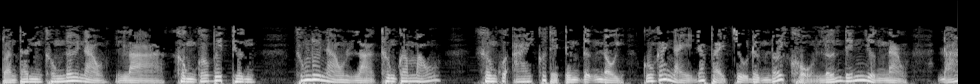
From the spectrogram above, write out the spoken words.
toàn thân không nơi nào là không có vết thương, không nơi nào là không có máu. Không có ai có thể tưởng tượng nổi cô gái này đã phải chịu đựng nỗi khổ lớn đến nhường nào, đã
